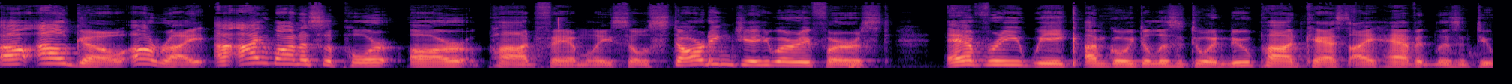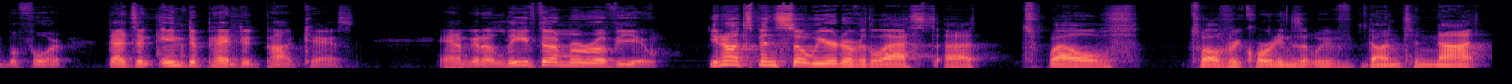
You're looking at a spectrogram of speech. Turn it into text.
Oh, I'll go. All right. I, I want to support our pod family. So starting January 1st, every week I'm going to listen to a new podcast I haven't listened to before. That's an independent podcast. And I'm going to leave them a review. You know, it's been so weird over the last uh, 12, 12 recordings that we've done to not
